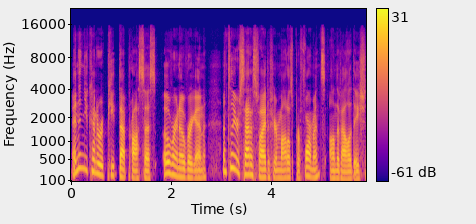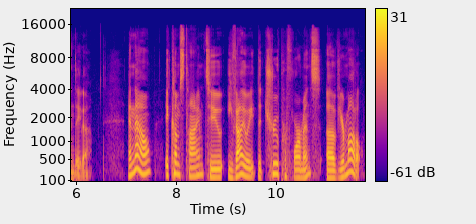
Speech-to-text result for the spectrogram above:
And then you kind of repeat that process over and over again until you're satisfied with your model's performance on the validation data. And now it comes time to evaluate the true performance of your model.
